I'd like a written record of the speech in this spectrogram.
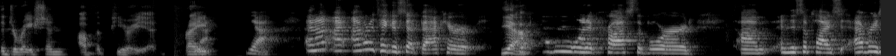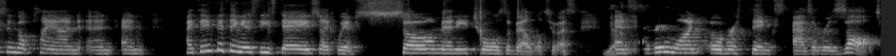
the duration of the period, right? Yeah. yeah. And I, I want to take a step back here. Yeah. everyone across the board, um, and this applies to every single plan. And and I think the thing is these days, like we have so many tools available to us, yes. and everyone overthinks as a result.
